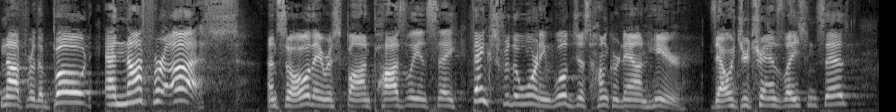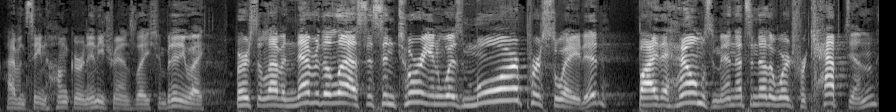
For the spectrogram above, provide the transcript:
not for the boat, and not for us. And so they respond positively and say, Thanks for the warning. We'll just hunker down here. Is that what your translation says? I haven't seen hunker in any translation. But anyway, verse 11 Nevertheless, the centurion was more persuaded by the helmsman, that's another word for captain,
